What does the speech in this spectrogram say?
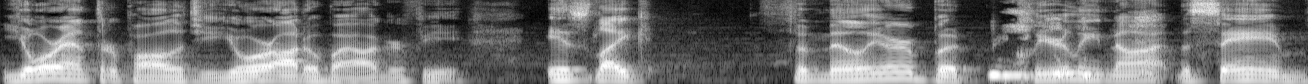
your anthropology your autobiography is like familiar but clearly not the same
